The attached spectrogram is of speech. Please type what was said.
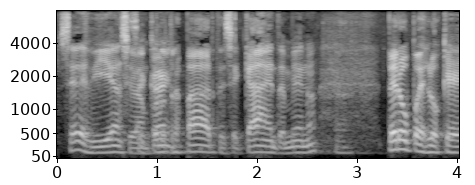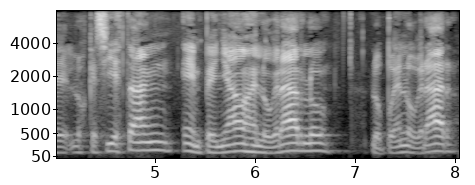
se desvían, se, van por otras partes, se caen también, ¿no? Pero pues los que, los que sí están empeñados en lograrlo, lo pueden lograr.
